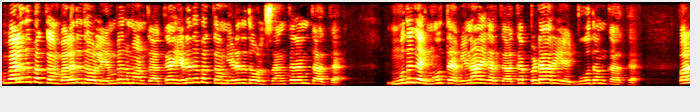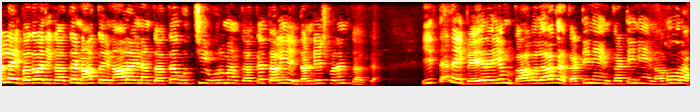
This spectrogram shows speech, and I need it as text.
வலது பக்கம் வலது தோல் எம்பெருமான் காக்க இடது பக்கம் இடது தோல் சங்கரன் காக்க. முதுகை மூத்த விநாயகர் காக்க பிடாரியை பூதம் காக்க. பல்லை பகவதி காக்க நாக்கை நாராயணன் காக்க உச்சி உருமன் காக்க தலையை தண்டேஸ்வரன் காக்க. இத்தனை பெயரையும் காவலாக கட்டினேன் கட்டினேன். நகோரா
